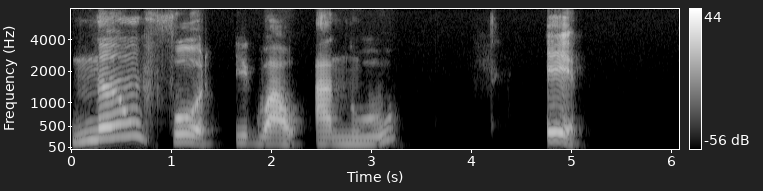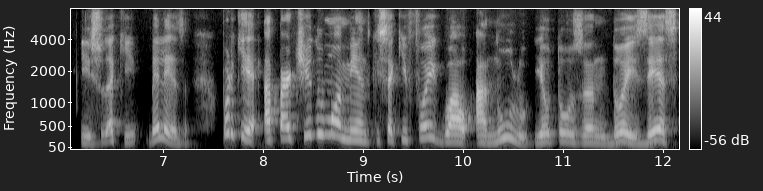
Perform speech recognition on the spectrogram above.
não for igual a nulo e isso daqui, beleza. Porque a partir do momento que isso aqui for igual a nulo, e eu estou usando dois es,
